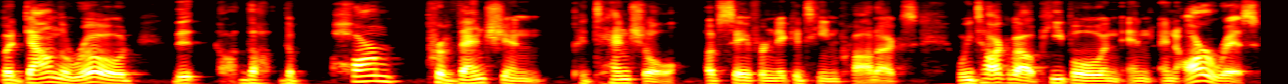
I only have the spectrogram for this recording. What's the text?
but down the road the the, the harm prevention potential of safer nicotine products. We talk about people and, and, and our risk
